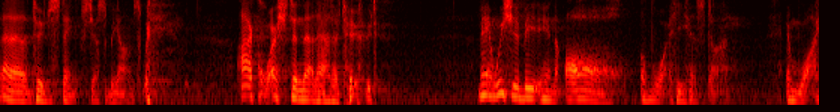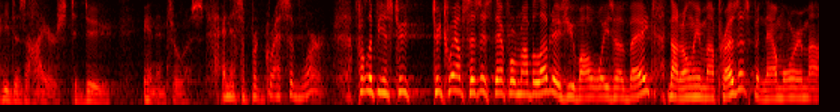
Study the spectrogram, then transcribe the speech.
That attitude stinks, just to be honest with you. I question that attitude. Man, we should be in awe of what he has done and what he desires to do in and through us. And it's a progressive work. Philippians 2 2.12 says this, therefore, my beloved, as you've always obeyed, not only in my presence, but now more in my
